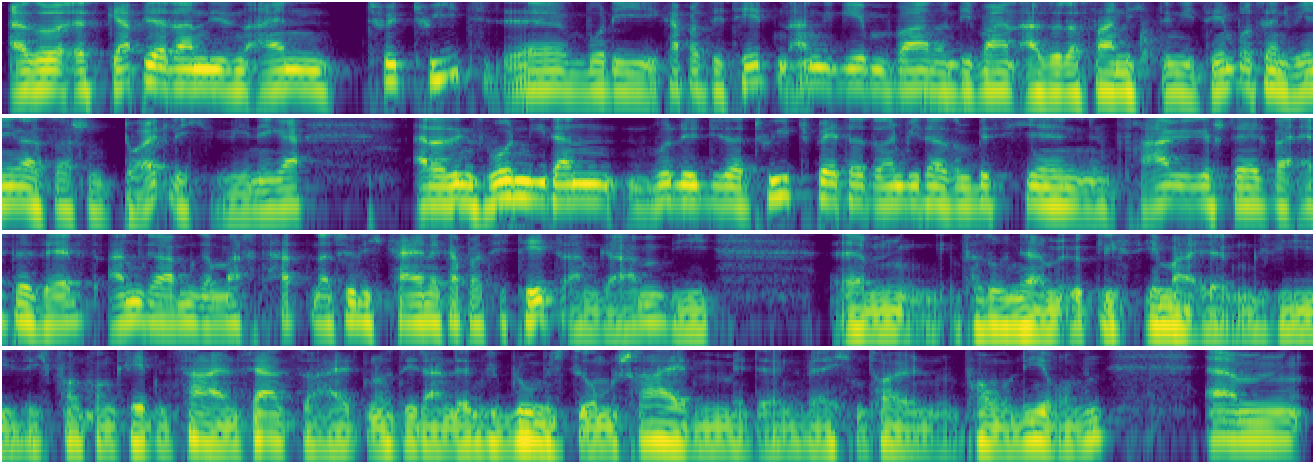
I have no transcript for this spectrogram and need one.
also es gab ja dann diesen einen Tweet, äh, wo die Kapazitäten angegeben waren und die waren, also das war nicht irgendwie 10% weniger, das war schon deutlich weniger. Allerdings wurden die dann, wurde dieser Tweet später dann wieder so ein bisschen in Frage gestellt, weil Apple selbst Angaben gemacht hat, natürlich keine Kapazitätsangaben, die ähm, versuchen ja möglichst immer irgendwie sich von konkreten Zahlen fernzuhalten und sie dann irgendwie blumig zu umschreiben mit irgendwelchen tollen Formulierungen. Ähm,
